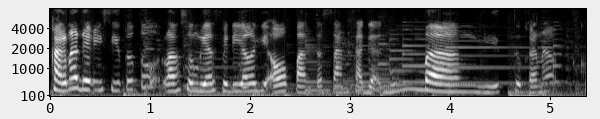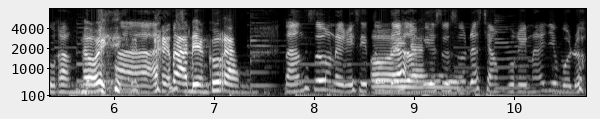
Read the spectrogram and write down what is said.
karena dari situ tuh langsung lihat video lagi oh pantesan kagak ngembang gitu karena kurang Oh iya, karena ada yang kurang. langsung dari situ Oh, udah iya, ambil iya, susu udah campurin aja bodoh.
